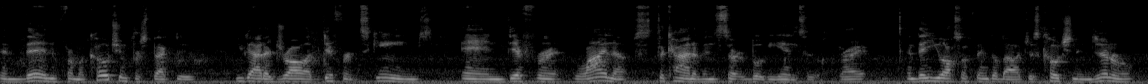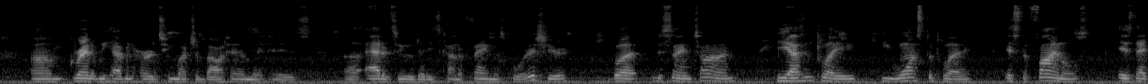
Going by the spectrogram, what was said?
And then from a coaching perspective, you got to draw up different schemes and different lineups to kind of insert Boogie into, right? And then you also think about just coaching in general. Um, granted, we haven't heard too much about him and his uh, attitude that he's kind of famous for this year, but at the same time, he hasn't played. He wants to play. It's the finals. Is that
